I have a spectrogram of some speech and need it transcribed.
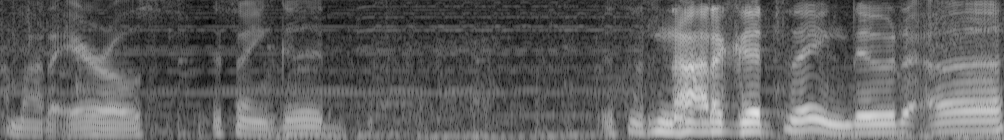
I'm out of arrows. This ain't good. This is not a good thing, dude. Uh,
